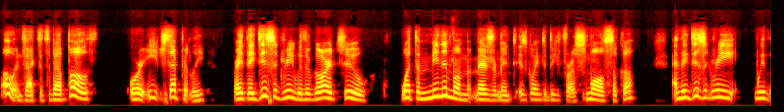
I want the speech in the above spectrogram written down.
oh, in fact, it's about both, or each separately, right? They disagree with regard to what the minimum measurement is going to be for a small sukkah, and they disagree with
